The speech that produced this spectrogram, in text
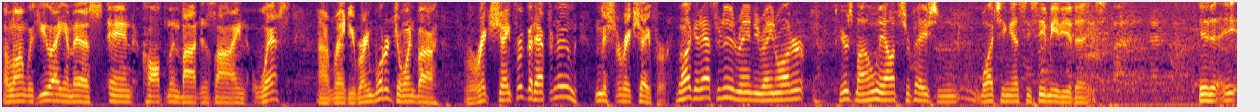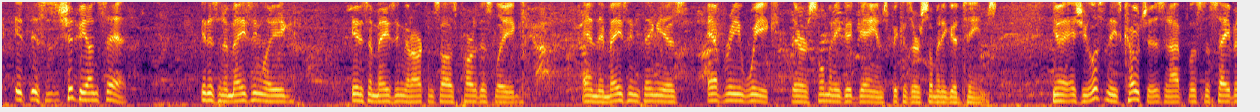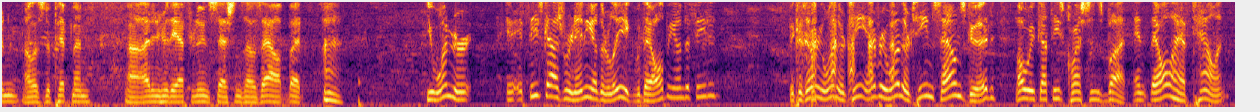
along with UAMS and Kaufman by Design West. I'm Randy Rainwater, joined by Rick Schaefer. Good afternoon, Mr. Rick Schaefer. Well, good afternoon, Randy Rainwater. Here's my only observation watching SEC Media Days. It, it, it this is, should be unsaid. It is an amazing league. It is amazing that Arkansas is part of this league. And the amazing thing is, every week there are so many good games because there are so many good teams. You know, as you listen to these coaches, and I've listened to Saban, I listened to Pittman. Uh, I didn't hear the afternoon sessions; I was out. But you wonder if these guys were in any other league, would they all be undefeated? Because every one of their team, every one of their teams sounds good. Oh, we've got these questions, but and they all have talent.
